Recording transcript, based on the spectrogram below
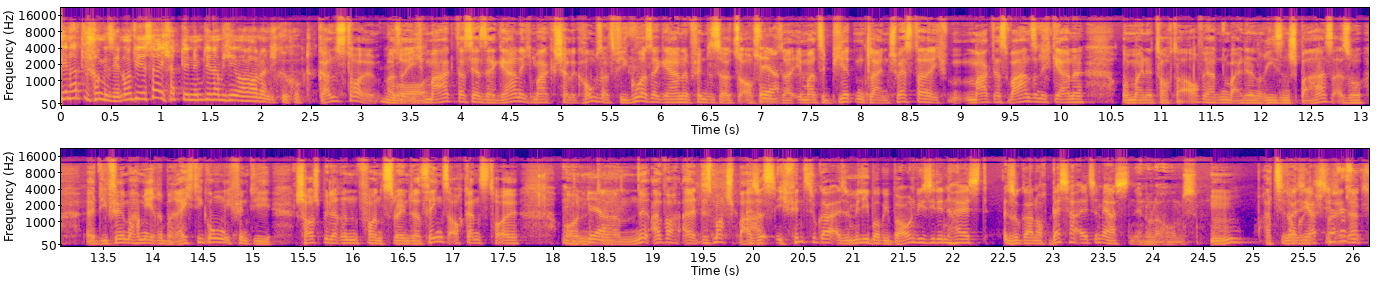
Den habt ihr schon gesehen. Und wie ist er? Ich habe den, den habe ich auch noch nicht geguckt. Ganz toll. Also Ja. ich mag das ja sehr gerne. Ich mag Sherlock Holmes als Figur sehr gerne. Finde es also auch so Ja. dieser emanzipierten kleinen Schwester. Ich mag das wahnsinnig gerne. Und meine Tochter auch. Wir hatten beide einen riesen Spaß. Also äh, die Filme haben ihre Berechtigung. Ich finde die Schauspielerin von Stranger Things auch ganz toll. Und Ja. ähm, ne, einfach, äh, das macht Spaß. Also ich finde sogar, also Millie Bobby Brown, wie sie den heißt, sogar noch besser als im ersten Enola Holmes. hat sie noch Also sie hat sich,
